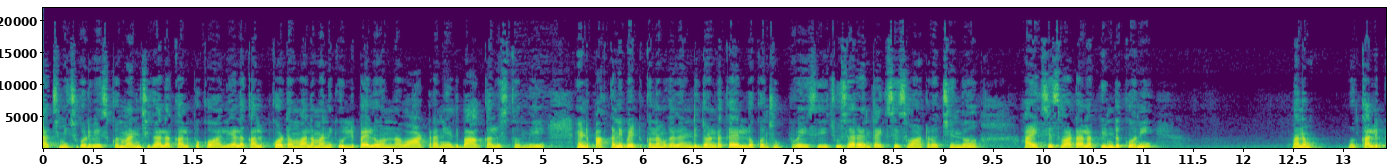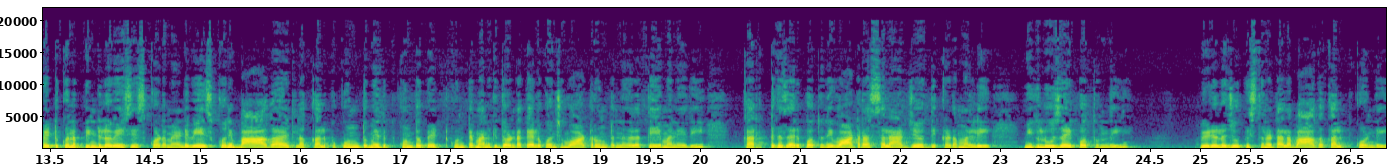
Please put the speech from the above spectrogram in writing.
పచ్చిమిర్చి కూడా వేసుకొని మంచిగా అలా కలుపుకోవాలి. అలా కలుపుకోవడం వల్ల మనకి ఉల్లిపాయలో ఉన్న వాటర్ అనేది బాగా కలుస్తుంది. అండ్ పక్కనే పెట్టుకున్నాం కదండి దొండకాయల్లో కొంచెం ఉప్పు వేసి చూసారు ఎంత ఎక్సెస్ వాటర్ వచ్చిందో? ఆ ఎక్సెస్ వాటర్ అలా పిండుకొని మనం కలిపి పెట్టుకున్న పిండిలో వేసేసుకోవడమే అండి. వేసుకొని బాగా ఇట్లా కలుపుకుంటూ మెదుపుకుంటూ పెట్టుకుంటే మనకి దొండకాయలు కొంచెం వాటర్ ఉంటుంది కదా తేమ అనేది కరెక్ట్గా సరిపోతుంది. వాటర్ అస్సలు యాడ్ చేయొద్దు ఇక్కడ మళ్ళీ మీకు లూజ్ అయిపోతుంది. వీడియోలో చూపిస్తున్నట్టు అలా బాగా కలుపుకోండి.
